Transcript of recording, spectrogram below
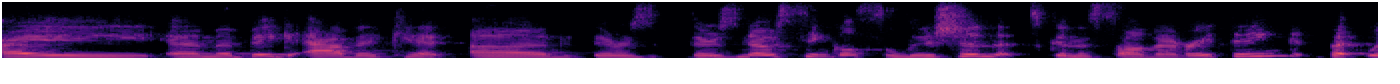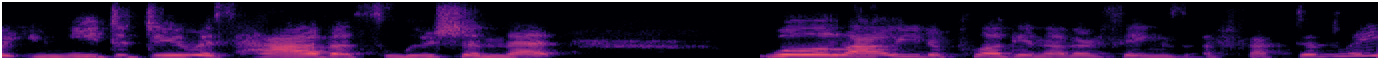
I am a big advocate of there's there's no single solution that's going to solve everything, but what you need to do is have a solution that will allow you to plug in other things effectively.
